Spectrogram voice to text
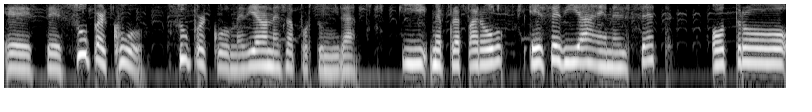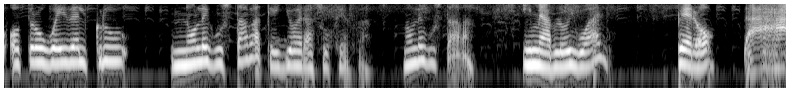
Este, super cool, super cool, me dieron esa oportunidad. Y me preparó ese día en el set. Otro, otro güey del crew no le gustaba que yo era su jefa, no le gustaba. Y me habló igual. Pero, ah,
